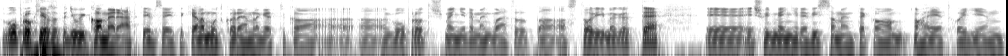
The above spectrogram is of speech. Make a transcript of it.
a GoPro kihozott egy új kamerát, képzeljétek el, a múltkor emlegettük a, a, a GoPro-t, és mennyire megváltozott a, a sztori mögötte, és hogy mennyire visszamentek a, a helyet, hogy ilyen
